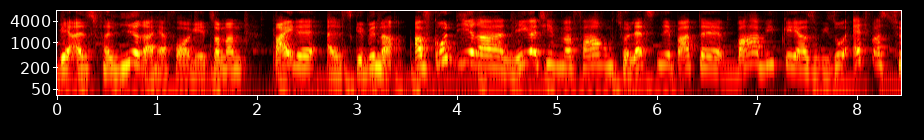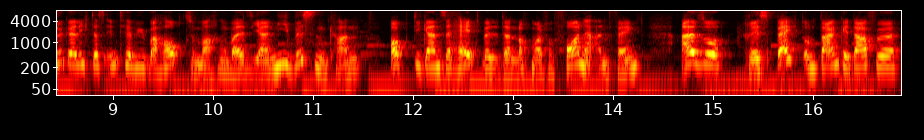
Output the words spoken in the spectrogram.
wer als Verlierer hervorgeht, sondern beide als Gewinner. Aufgrund ihrer negativen Erfahrung zur letzten Debatte war Wiebke ja sowieso etwas zögerlich, das Interview überhaupt zu machen, weil sie ja nie wissen kann, ob die ganze Hatewelle dann nochmal von vorne anfängt. Also Respekt und danke dafür,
